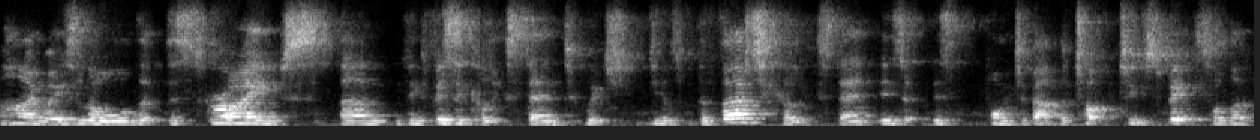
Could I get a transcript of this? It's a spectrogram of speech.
highways law that describes um, the physical extent, which deals with the vertical extent, is at this point about the top two spits or the,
